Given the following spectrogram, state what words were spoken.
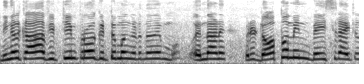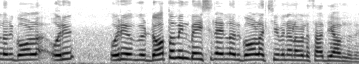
നിങ്ങൾക്ക് ആ ഫിഫ്റ്റീൻ പ്രോ കിട്ടുമ്പോൾ കിട്ടുന്നത് എന്താണ്? ഒരു ഡോപ്പമിൻ ബേസ്ഡ് ആയിട്ടുള്ള ഒരു ഗോൾ ഒരു ഒരു ഡോപ്പമിൻ ബേസ്ഡ് ആയിട്ടുള്ള ഒരു ഗോൾ അച്ചീവ്മെന്റാണ് അവരുടെ സാധ്യമാവുന്നത്.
